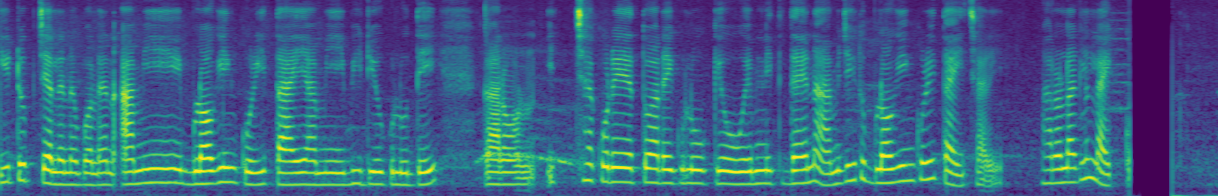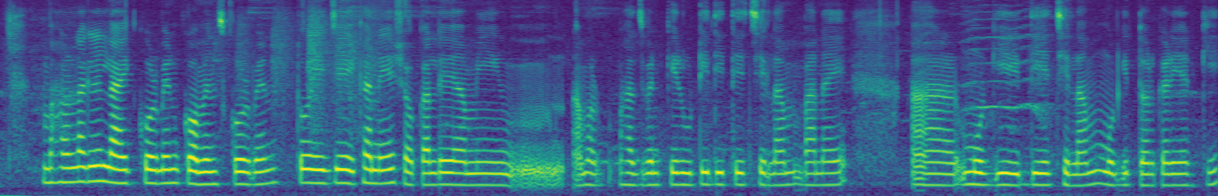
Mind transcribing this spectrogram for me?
ইউটিউব চ্যানেলে বলেন, আমি ব্লগিং করি, তাই আমি ভিডিওগুলো দেই। কারণ ইচ্ছা করে তো আর এগুলো কেউ এমনিতে দেয় না। আমি যেহেতু ব্লগিং করি, তাই ছাড়ি। ভালো লাগলে লাইক ভালো লাগলে লাইক করবেন কমেন্টস করবেন। তো এই যে এখানে সকালে আমি আমার হাজব্যান্ডকে রুটি দিতেছিলাম বানায়। আর মুরগি দিয়েছিলাম, মুরগির তরকারি আর কি।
